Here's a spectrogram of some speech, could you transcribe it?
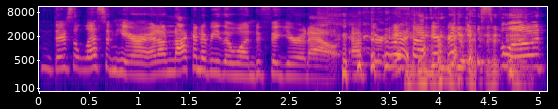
there's a lesson here, and I'm not going to be the one to figure it out." After Rick explodes,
